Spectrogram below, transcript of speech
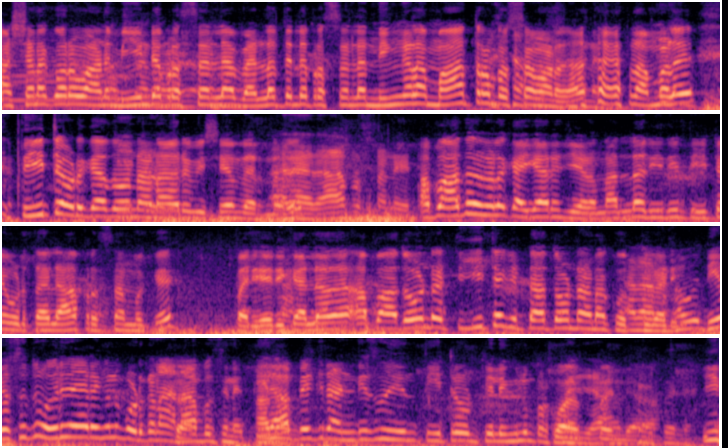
ഭക്ഷണക്കുറവാണ് മീനിന്റെ പ്രശ്നമല്ല വെള്ളത്തിന്റെ പ്രശ്നമല്ല നിങ്ങളെ മാത്രം പ്രശ്നമാണ്. നമ്മൾ തീറ്റ കൊടുക്കാത്തതുകൊണ്ടാണ് ആ ഒരു വിഷയം വരുന്നത്. അപ്പൊ അത് നിങ്ങൾ കൈകാര്യം ചെയ്യണം. നല്ല രീതിയിൽ തീറ്റ കൊടുത്താൽ ആ പ്രശ്നം നമുക്ക് പരിഹരിക്കാം അല്ലാതെ അപ്പൊ അതുകൊണ്ട് തീറ്റ കിട്ടാത്തോണ്ടാണ് കൊത്തുകടി ദിവസത്തിൽ ഒരു നേരങ്ങളും കൊടുക്കണം അനാബസിന്. തിലാപ്പിയക്ക് രണ്ട് ദിവസം തീറ്റ കൊടുത്തില്ലെങ്കിലും കുഴപ്പമില്ല. ഈ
